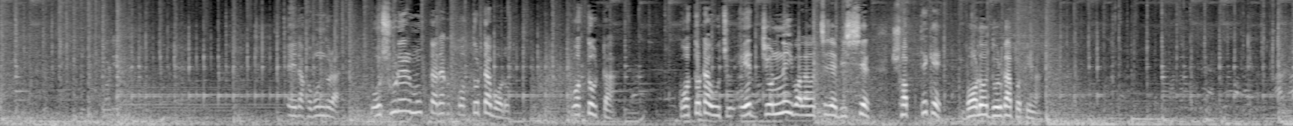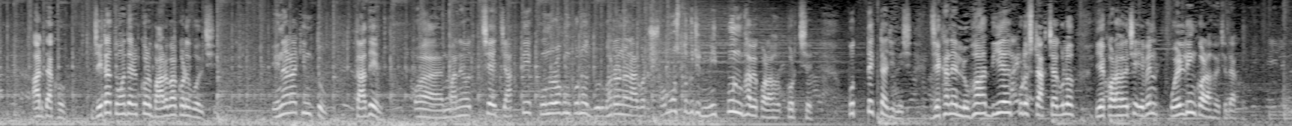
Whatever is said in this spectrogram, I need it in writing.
এই দেখো বন্ধুরা, অসুরের মুখটা দেখো কতটা বড়, কতটা কতটা উঁচু। এর জন্যই বলা হচ্ছে যে বিশ্বের সব থেকে বড় দুর্গা প্রতিমা। আর দেখো, যেটা তোমাদের বারবার করে বলছি, এনারা কিন্তু তাদের মানে হচ্ছে যাতে কোনো রকম কোনো দুর্ঘটনা না ঘটে, সমস্ত কিছু নিপুণভাবে করা করছে। প্রত্যেকটা জিনিস। যেখানে লোহা দিয়ে পুরো স্ট্রাকচারগুলো ইয়ে করা হয়েছে ইভেন ওয়েল্ডিং করা হয়েছে, দেখো।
